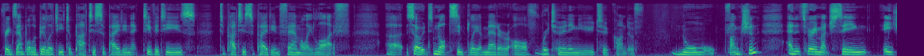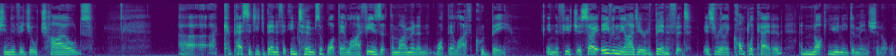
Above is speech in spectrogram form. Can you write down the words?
for example, ability to participate in activities, to participate in family life. Uh, so it's not simply a matter of returning you to kind of normal function, and it's very much seeing each individual child's uh, capacity to benefit in terms of what their life is at the moment and what their life could be in the future. So even the idea of benefit is really complicated and not unidimensional.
